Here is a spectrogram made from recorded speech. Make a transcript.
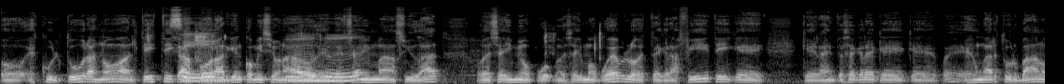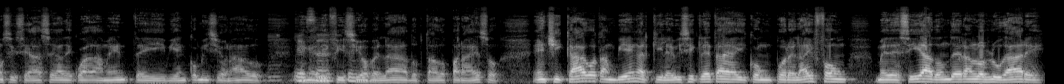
o esculturas no artísticas por alguien comisionado de, esa misma ciudad o de ese mismo, de ese mismo pueblo, este graffiti que, que la gente se cree que, pues, es un arte urbano si se hace adecuadamente y bien comisionado en edificios verdad adoptados para eso. En Chicago también alquilé bicicleta y con por el iPhone me decía dónde eran los lugares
